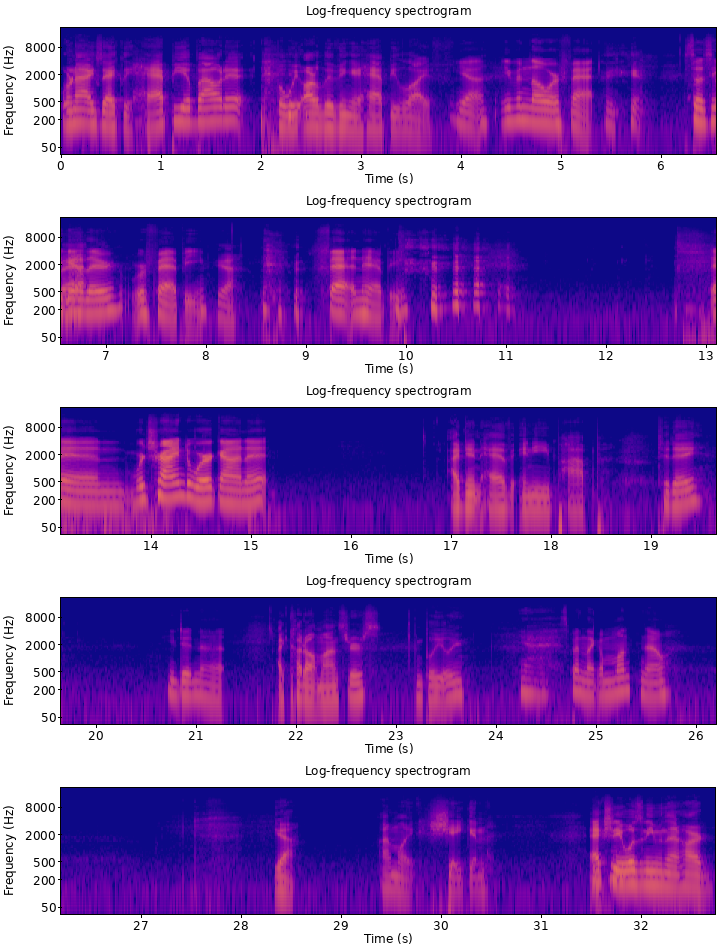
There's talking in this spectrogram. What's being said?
We're not exactly happy about it, but we are living a happy life. Yeah, even though we're fat. yeah. So We're fat. together, we're fappy. Yeah. Fat and happy. and we're trying to work on it. I didn't have any pop today. He did not. I cut out monsters completely. Yeah, it's been like a month now. Yeah. I'm like shaking. Actually, it wasn't even that hard.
